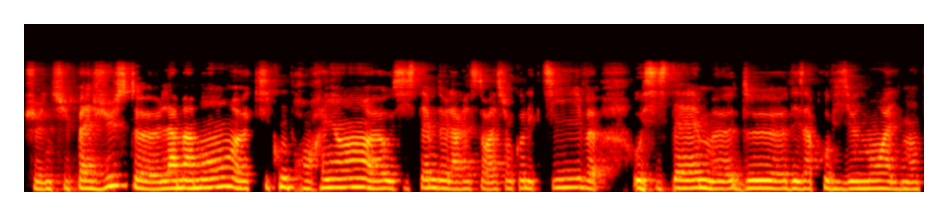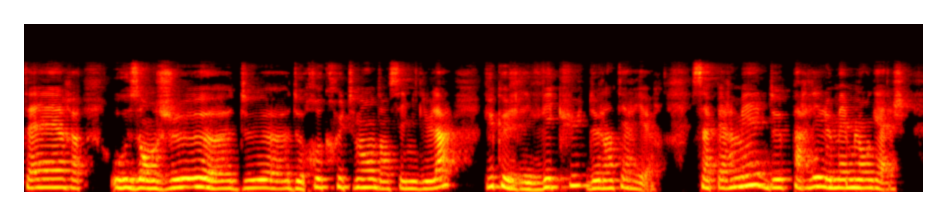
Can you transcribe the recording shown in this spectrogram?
Je ne suis pas juste euh, la maman euh, qui comprend rien euh, au système de la restauration collective, au système de des approvisionnements alimentaires, aux enjeux de, de recrutement dans ces milieux-là, vu que je l'ai vécu de l'intérieur. Ça permet de parler le même langage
